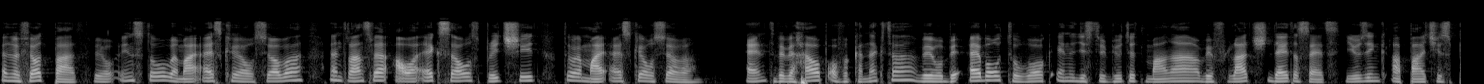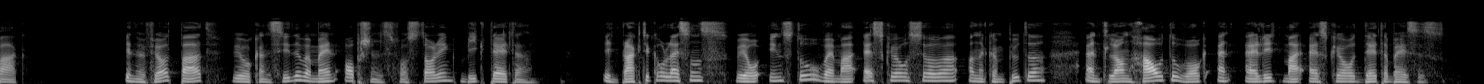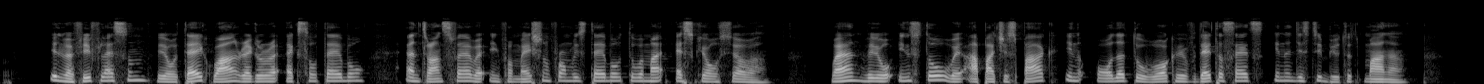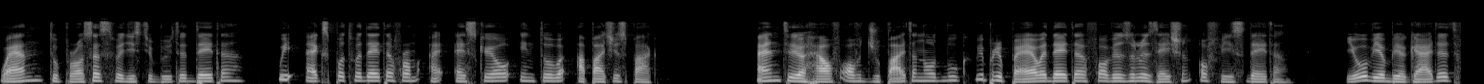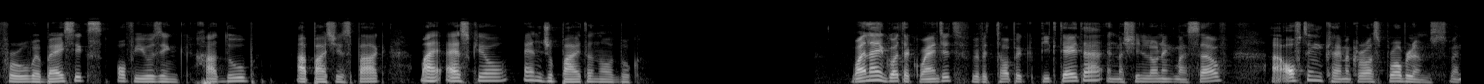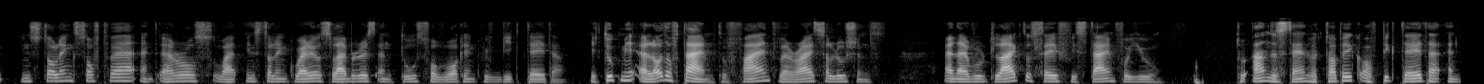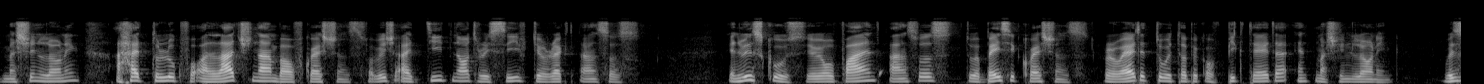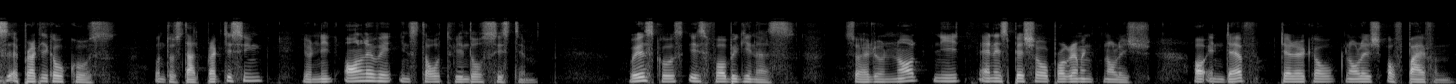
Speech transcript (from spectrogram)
In the third part, we will install the MySQL server and transfer our Excel spreadsheet to the MySQL server. And with the help of a connector, we will be able to work in a distributed manner with large datasets using Apache Spark. In the third part, we will consider the main options for storing big data. In practical lessons, we will install the MySQL server on a computer and learn how to work and edit MySQL databases. In the fifth lesson, we will take one regular Excel table and transfer the information from this table to the MySQL server. Then we will install the Apache Spark in order to work with datasets in a distributed manner. When to process the distributed data, we export the data from MySQL into the Apache Spark. And to the help of Jupyter Notebook, we prepare the data for visualization of this data. You will be guided through the basics of using Hadoop, Apache Spark, MySQL, and Jupyter Notebook. When I got acquainted with the topic big data and machine learning myself, I often came across problems when installing software and errors while installing various libraries and tools for working with big data. It took me a lot of time to find the right solutions, and I would like to save this time for you. To understand the topic of big data and machine learning, I had to look for a large number of questions for which I did not receive direct answers. In this course, you will find answers to the basic questions related to the topic of big data and machine learning. This is a practical course, and to start practicing, you need only the installed Windows system. This course is for beginners, so you do not need any special programming knowledge or in-depth theoretical knowledge of Python.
